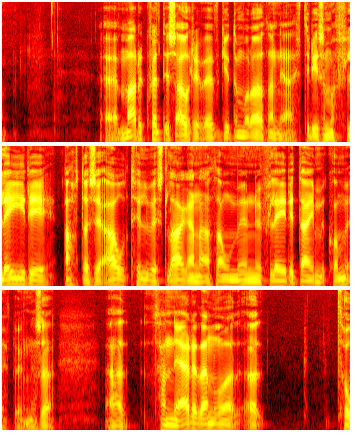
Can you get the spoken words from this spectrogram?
uh, margkveldis áhrif ef getum orðað þannig að eftir því sem að fleiri átt að segja á tilvist lagana þá munum fleiri dæmi koma upp að, að þannig er það nú að þó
